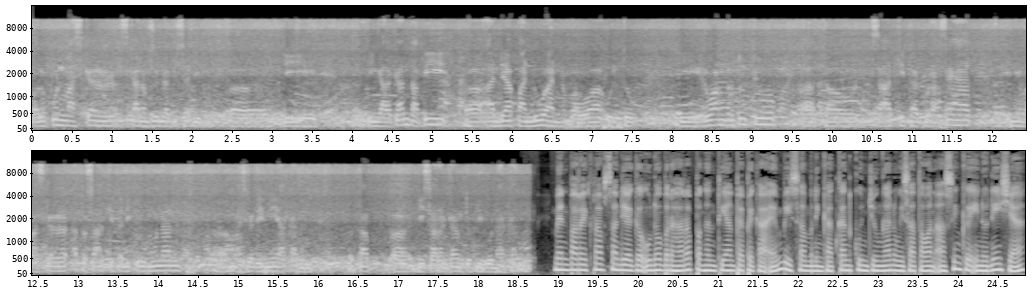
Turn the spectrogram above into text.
walaupun masker sekarang sudah bisa di, uh, ditinggalkan tapi uh, ada panduan bahwa untuk di ruang tertutup atau saat kita kurang sehat ini masker atau saat kita di kerumunan uh, masker ini akan tetap uh, disarankan untuk digunakan. Menparekraf Sandiaga Uno berharap penghentian PPKM bisa meningkatkan kunjungan wisatawan asing ke Indonesia.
